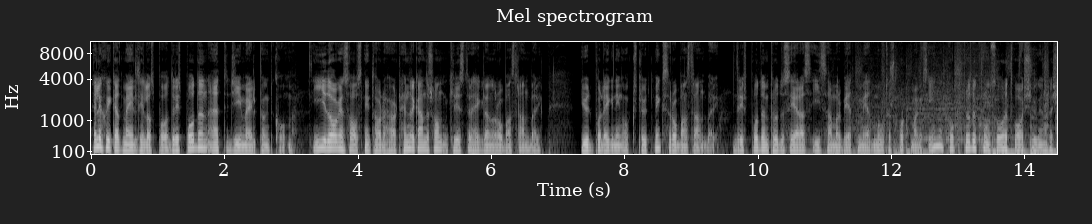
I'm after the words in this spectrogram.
Eller skicka ett mejl till oss på driftpodden gmail.com. I dagens avsnitt har du hört Henrik Andersson, Christer Hägglund och Robban Strandberg. Ljudpåläggning och slutmix Robban Strandberg. Driftpodden produceras i samarbete med Motorsportmagasinet och produktionsåret var 2020.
